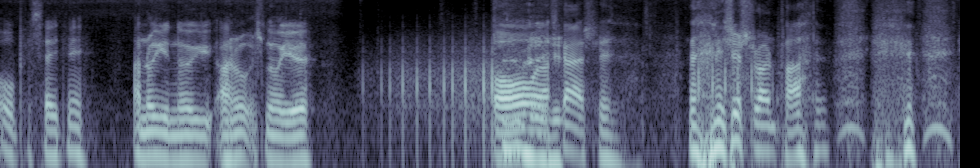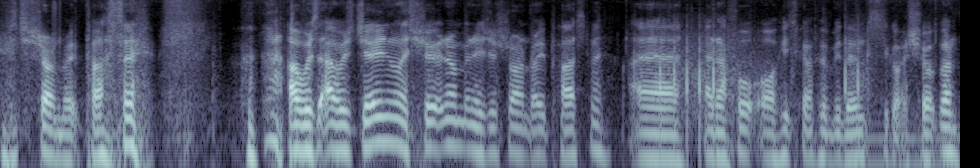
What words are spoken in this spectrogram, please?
Oh, beside me. I know you know you. I know it's not you. Oh, Very this good. guy actually. he just ran past. he just ran right past me. I was I was genuinely shooting him and he just ran right past me. Uh, and I thought, oh, he's gonna put me down because he's got a shotgun.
